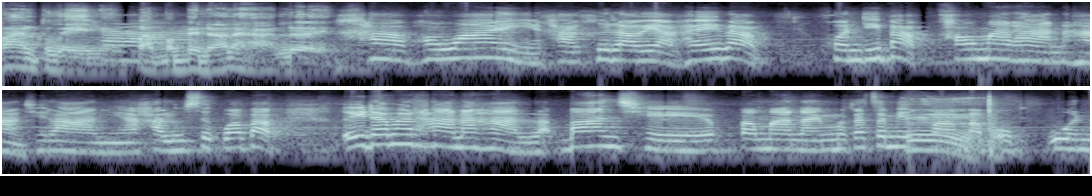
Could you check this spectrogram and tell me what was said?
บ้านตัวเองเนี่ยค่ะกลับมาเป็นร้านอาหารเลย ค่ะ เพราะว่าอย่างนี้ค่ะ คือเราอยากให้แบบคนที่แบบเข้ามาทานอาหารที่ร้านเนี้ยค่ะ รู้สึกว่าแบบเอ้ยได้มาทานอาหารบ้านเชฟ ประมาณนั้นมันก็จะมีความอืมแบบอบอุ่น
